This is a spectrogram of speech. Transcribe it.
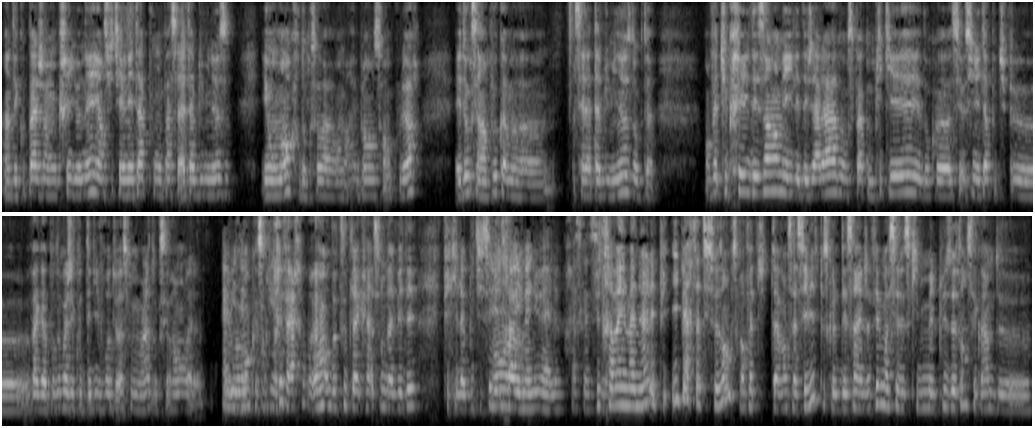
un découpage un crayonné, et ensuite, il y a une étape où on passe à la table lumineuse et on encre, donc soit en noir et blanc, soit en couleur. Et donc c'est un peu comme euh, c'est la table lumineuse, donc en fait tu crées le dessin mais il est déjà là, donc c'est pas compliqué. Et donc euh, c'est aussi une étape où tu peux euh, vagabonder. Moi j'écoute des livres audio à ce moment-là, donc c'est vraiment Ah le moment que je préfère vraiment de toute la création de la BD, puis qu'il aboutisse C'est du travail manuel, presque. du travail manuel et puis hyper satisfaisant parce qu'en fait tu t'avances assez vite parce que le dessin est déjà fait. Moi c'est ce qui me met le plus de temps, c'est quand même de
